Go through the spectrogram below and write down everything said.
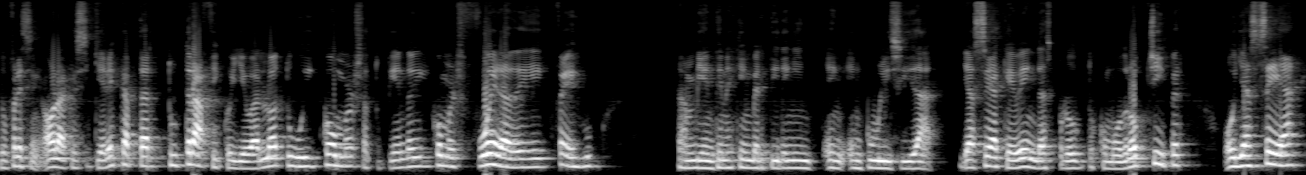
ofrecen. Ahora, que si quieres captar tu tráfico y llevarlo a tu e-commerce, a tu tienda de e-commerce fuera de Facebook, también tienes que invertir en publicidad ya sea que vendas productos como dropshipper o ya sea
